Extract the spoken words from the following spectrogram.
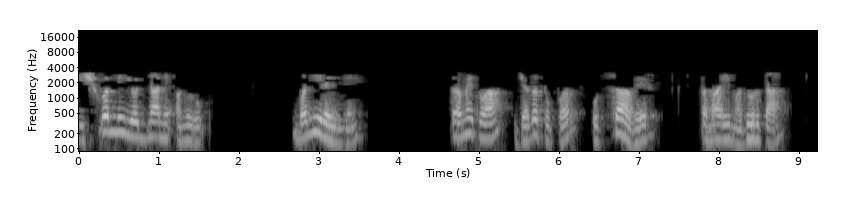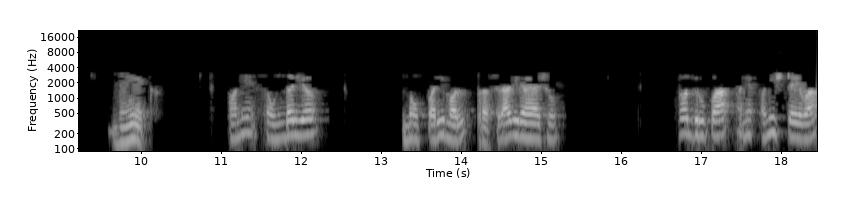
ઈશ્વરની યોજનાને અનુરૂપ બની રહીને તમે તો આ જગત ઉપર ઉત્સાહભેર તમારી મધુરતા, મહેક અને સૌંદર્ય નો પરિમલ પ્રસરાવી રહ્યા છો. તદરૂપા અને અનિષ્ટ એવા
